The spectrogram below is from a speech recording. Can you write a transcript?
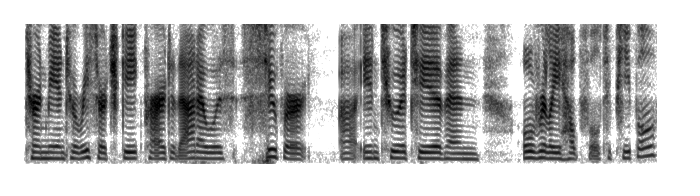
turned me into a research geek. Prior to that, I was super uh, intuitive and overly helpful to people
